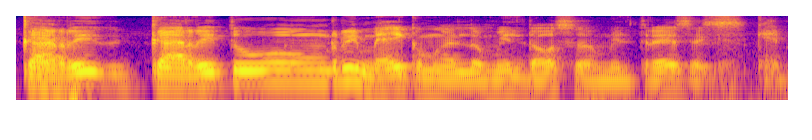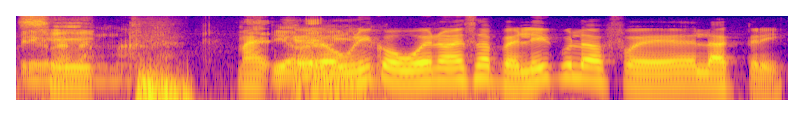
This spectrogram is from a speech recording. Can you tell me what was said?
Carrie, Carrie tuvo un remake como en el 2012, 2013. que- Qué película Sí. tan mala. Dios mío. lo único bueno de esa película fue la actriz.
